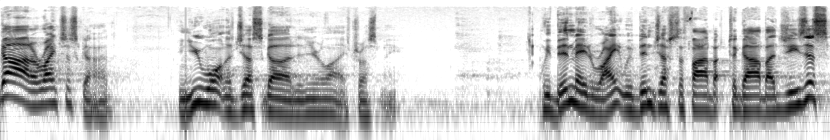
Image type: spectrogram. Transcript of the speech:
God, a righteous God. And you want a just God in your life, trust me. We've been made right. We've been justified to God by Jesus.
